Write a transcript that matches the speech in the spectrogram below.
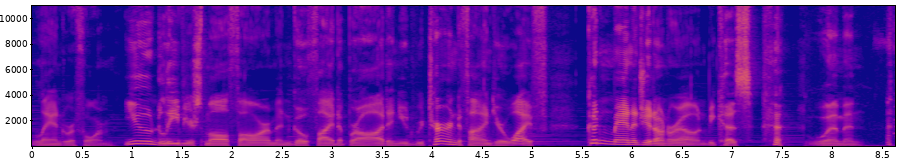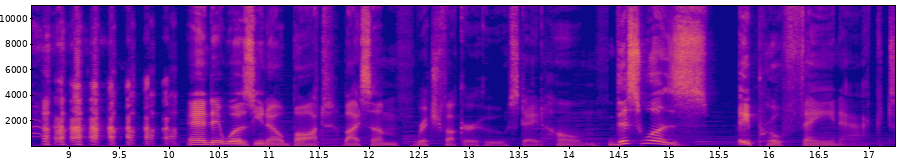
land reform. You'd leave your small farm and go fight abroad, and you'd return to find your wife couldn't manage it on her own because women. and it was, you know, bought by some rich fucker who stayed home. This was a profane act.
